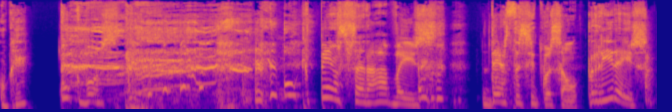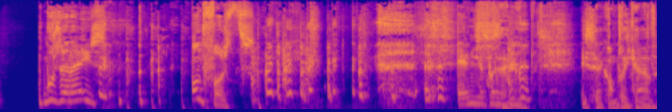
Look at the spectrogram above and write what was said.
O quê? O que você. o que pensaráveis desta situação? Rireis? Gozareis? Onde fostes? É a minha pergunta. Isso é complicado.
